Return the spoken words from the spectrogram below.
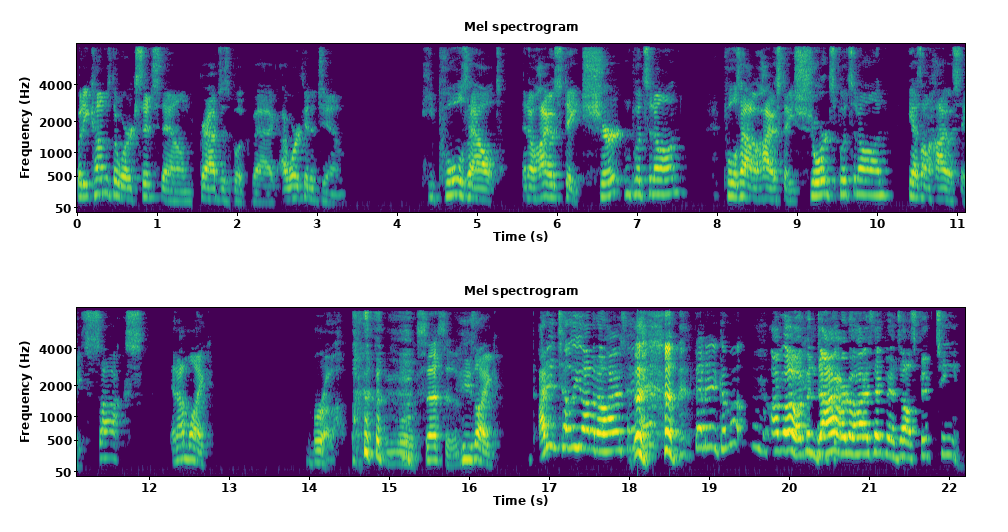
But he comes to work, sits down, grabs his book bag. I work at a gym. He pulls out an Ohio State shirt and puts it on. Pulls out Ohio State shorts, puts it on. He has on Ohio State socks. And I'm like, bruh. Excessive. He's like, I didn't tell you I'm an Ohio State fan. that didn't come up. I'm, oh, I've been diehard Ohio State fan since I was 15.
